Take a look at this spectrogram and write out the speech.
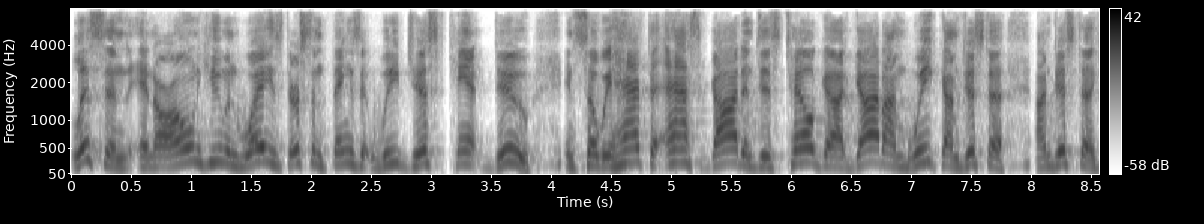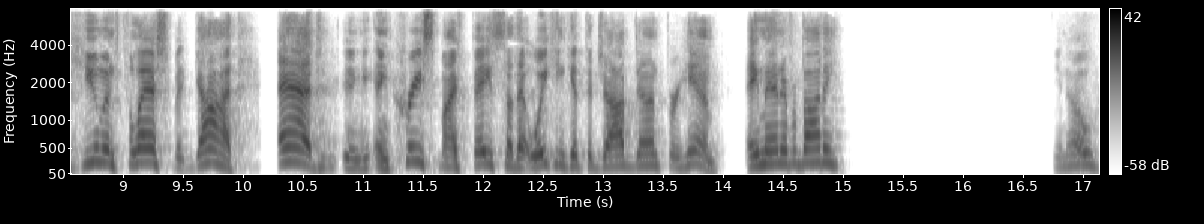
listen, in our own human ways, there's some things that we just can't do. And so we have to ask God and just tell God, God, I'm weak. I'm just a, I'm just a human flesh, but God, add, increase my faith so that we can get the job done for Him. Amen, everybody? You know,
